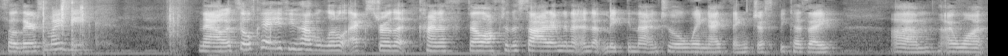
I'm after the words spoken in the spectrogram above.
So there's my beak. Now, it's okay if you have a little extra that kind of fell off to the side. I'm going to end up making that into a wing, I think, just because I Um, I want,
